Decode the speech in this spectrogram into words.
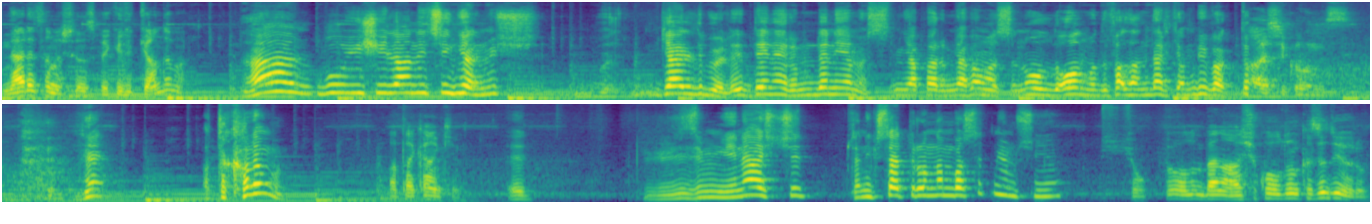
nerede tanıştınız peki dükkanda mı? Ha bu iş ilanı için gelmiş. Geldi böyle denerim deneyemezsin yaparım yapamazsın oldu olmadı falan derken bir baktım. Aşık olmuşsun. Ne? Atakan'a mı? Atakan kim? Bizim yeni aşçı. Sen iki saattir ondan bahsetmiyor musun ya? Yok be oğlum ben aşık olduğun kızı diyorum.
